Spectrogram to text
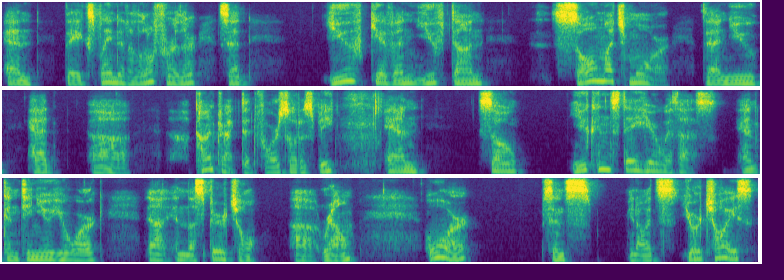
And they explained it a little further, said, You've given, you've done so much more than you had uh, contracted for, so to speak. And so you can stay here with us and continue your work uh, in the spiritual uh, realm. Or, since you know it's your choice,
